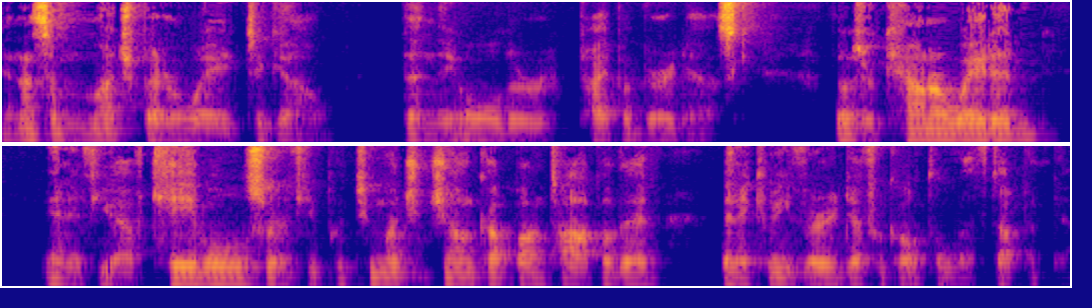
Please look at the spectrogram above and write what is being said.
And that's a much better way to go than the older type of Varidesk. Those are counterweighted. And if you have cables or if you put too much junk up on top of it, then it can be very difficult to lift up and down.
